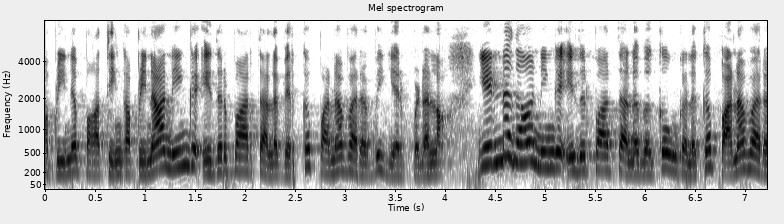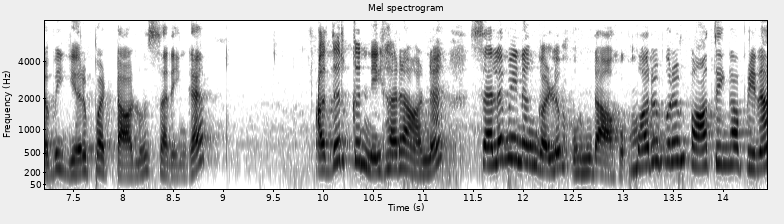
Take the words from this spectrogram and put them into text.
அப்படின்னு பார்த்தீங்க அப்படின்னா நீங்கள் எதிர்பார்த்த அளவிற்கு பணவரவு ஏற்படலாம். என்னதான் நீங்கள் எதிர்பார்த்த அளவுக்கு உங்களுக்கு பணவரவு ஏற்பட்டாலும் சரிங்க. அதற்கு நிகரான செலவினங்களும் உண்டாகும். மறுபுறம் பார்த்தீங்க அப்படின்னா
